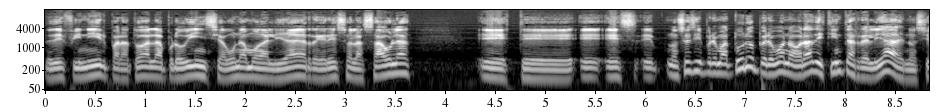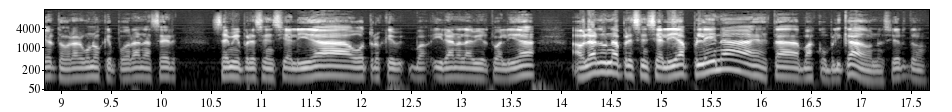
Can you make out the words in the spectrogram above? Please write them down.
de definir para toda la provincia una modalidad de regreso a las aulas, este e, es eh, no sé si prematuro pero bueno habrá distintas realidades no es cierto habrá algunos que podrán hacer semipresencialidad otros que irán a la virtualidad. Hablar de una presencialidad plena está más complicado no es cierto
